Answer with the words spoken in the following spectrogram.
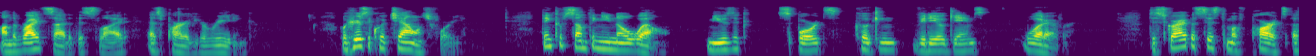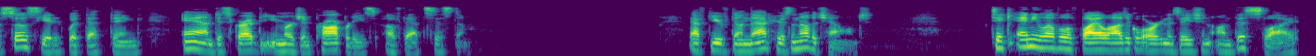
on the right side of this slide as part of your reading. Well, here's a quick challenge for you. Think of something you know well music, sports, cooking, video games, whatever. Describe a system of parts associated with that thing and describe the emergent properties of that system. After you've done that, here's another challenge. Take any level of biological organization on this slide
